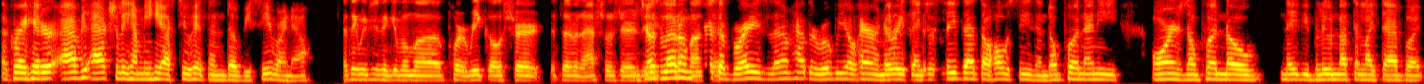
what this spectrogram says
a great hitter. Actually, I mean he has two hits in the WBC right now. I think we just need to give him a Puerto Rico shirt instead of an Astros jersey. Just let him wear the braids, let him have the Rubio hair and everything. just leave that the whole season. Don't put any orange, don't put no navy blue, nothing like that. But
